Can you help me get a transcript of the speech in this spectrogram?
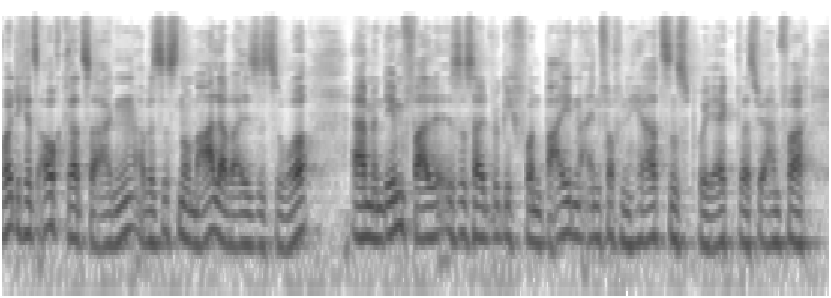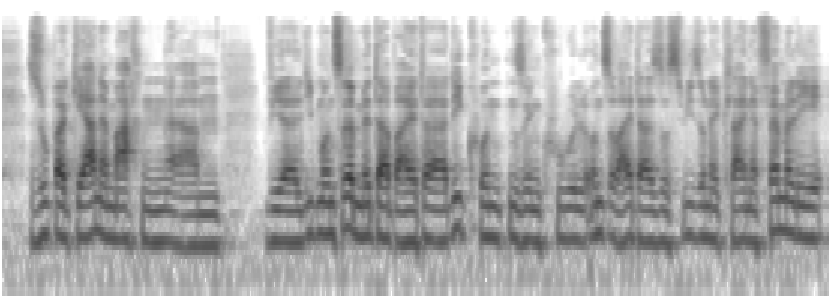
wollte ich jetzt auch gerade sagen, aber es ist normalerweise so. Ähm, in dem Fall ist es halt wirklich von beiden einfach ein Herzensprojekt, was wir einfach super gerne machen. Ähm, wir lieben unsere Mitarbeiter, die Kunden sind cool und so weiter. Also es ist wie so eine kleine Family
